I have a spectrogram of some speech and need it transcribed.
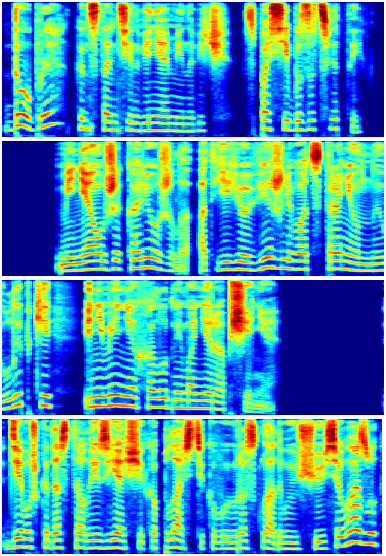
Доброе, Константин Вениаминович. Спасибо за цветы. Меня уже корежило от ее вежливо отстраненной улыбки и не менее холодной манеры общения. Девушка достала из ящика пластиковую раскладывающуюся вазу,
